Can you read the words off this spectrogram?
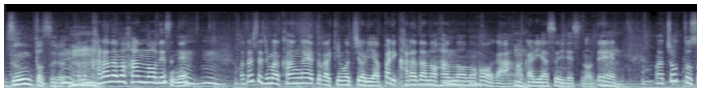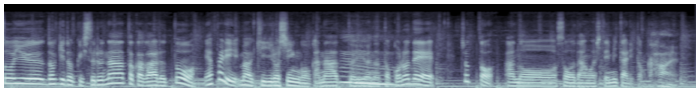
ズンとする、うん。あの体の反応ですね、うんうん。私たちまあ考えとか気持ちよりやっぱり体の反応の方が分かりやすいですので、まあ、ちょっとそういうドキドキするなとかがあるとやっぱりまあ黄色信号かなというようなところでちょっとあの相談をしてみたりとか。はい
